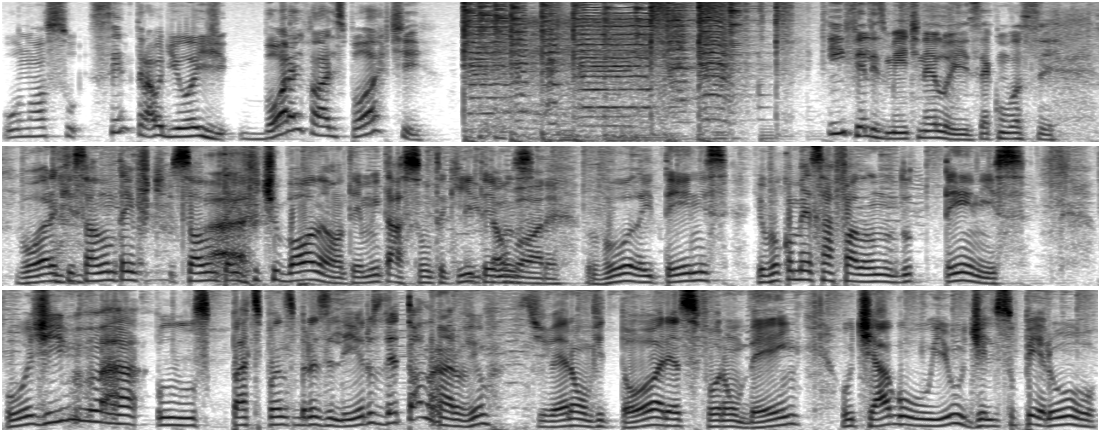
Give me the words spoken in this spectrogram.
o nosso central de hoje, bora falar de esporte? Infelizmente, né, Luiz? É com você. Bora que só não tem, só não tem futebol não, tem muito assunto aqui, Ah. Então temos bora. vôlei, tênis. Eu vou começar falando do tênis. Hoje a- os participantes brasileiros detonaram, viu? Tiveram vitórias, foram bem. O Thiago Wilde, ele superou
